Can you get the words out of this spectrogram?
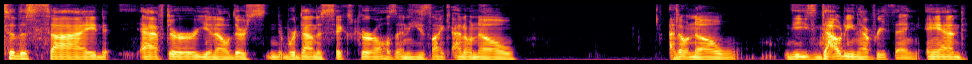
to the side after, you know, there's we're down to six girls and he's like, I don't know. I don't know. He's doubting everything. And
